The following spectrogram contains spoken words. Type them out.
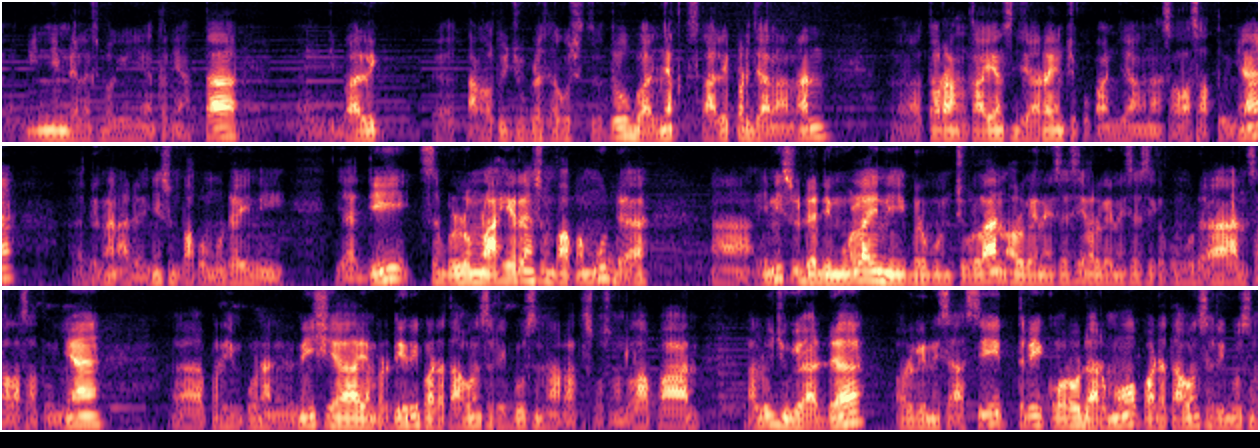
uh, minim dan lain sebagainya. Ternyata uh, di balik tanggal 17 Agustus itu banyak sekali perjalanan atau rangkaian sejarah yang cukup panjang. Nah salah satunya dengan adanya Sumpah Pemuda ini. Jadi sebelum lahirnya Sumpah Pemuda Nah, ini sudah dimulai nih bermunculan organisasi-organisasi kepemudaan. Salah satunya Eh, Perhimpunan Indonesia yang berdiri pada tahun 1908. Lalu juga ada organisasi Trikoro Darmo pada tahun 1915.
